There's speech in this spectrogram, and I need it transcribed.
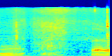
Right. So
